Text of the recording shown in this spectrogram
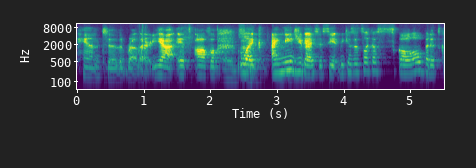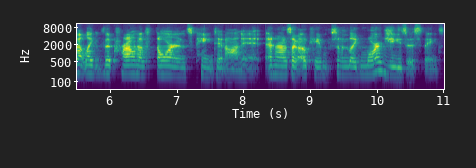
pan to the brother. Yeah, it's awful. I Like I need you guys to see it because it's like a skull, but it's got like the crown of thorns painted on it. And I was like, okay, so like more Jesus things.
